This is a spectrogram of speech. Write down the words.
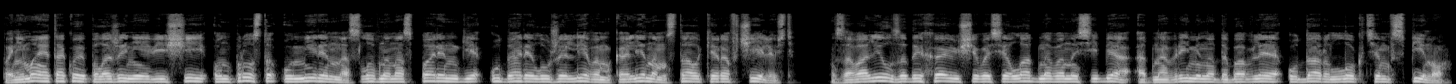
Понимая такое положение вещей, он просто умеренно, словно на спарринге, ударил уже левым коленом сталкера в челюсть, завалил задыхающегося ладного на себя, одновременно добавляя удар локтем в спину,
